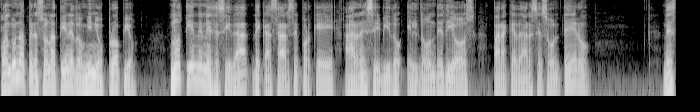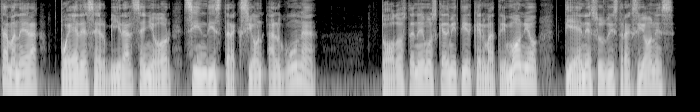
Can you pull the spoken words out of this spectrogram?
Cuando una persona tiene dominio propio, no tiene necesidad de casarse porque ha recibido el don de Dios para quedarse soltero. De esta manera puede servir al Señor sin distracción alguna. Todos tenemos que admitir que el matrimonio tiene sus distracciones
